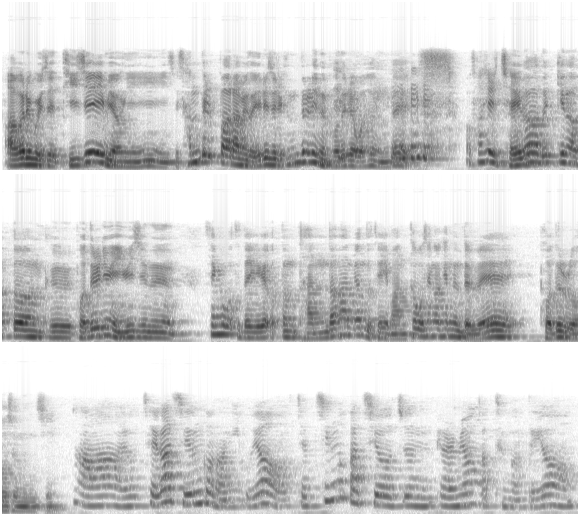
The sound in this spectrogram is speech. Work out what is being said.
아, 그리고 이제 DJ 명이 이제 산들바람에도 이리저리 흔들리는 버들이라고 하셨는데, 어, 사실 제가 느끼는 어떤 그 버들님의 이미지는 생각보다 되게 어떤 단단한 면도 되게 많다고 생각했는데 왜 버들로 하셨는지. 아, 이거 제가 지은 건 아니고요. 제 친구가 지어준 별명 같은 건데요.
